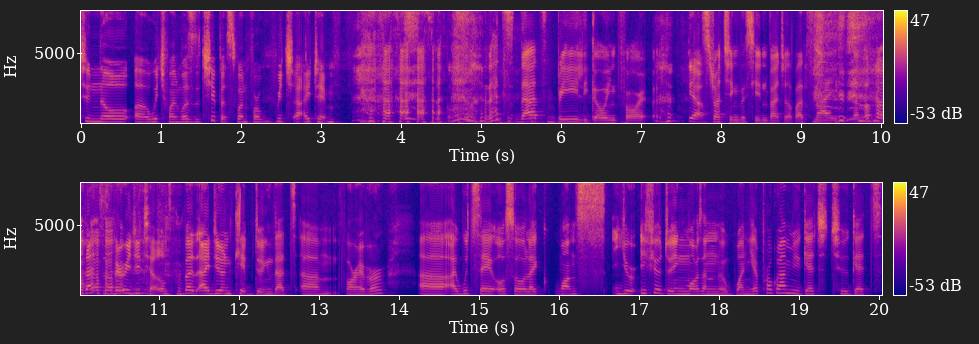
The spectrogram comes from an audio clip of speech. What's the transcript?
to know uh, which one was the cheapest one for which item. that's that's really going for Yeah. stretching the student budget. That's nice. that's very detailed but i didn't keep doing that um, forever Uh, I would say also like once you're if you're doing more than a one year program, you get to get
